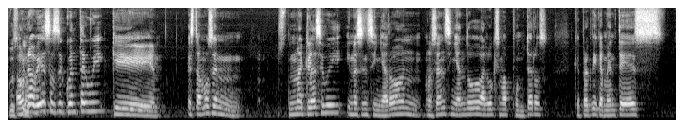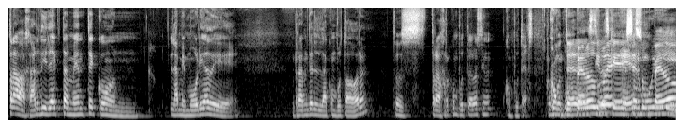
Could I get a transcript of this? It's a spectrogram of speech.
Pues a una no. vez, haz de cuenta, güey, que estamos en una clase, güey, y nos enseñaron, nos están enseñando algo que se llama punteros, que prácticamente es trabajar directamente con la memoria de RAM de la computadora. Entonces, trabajar con punteros, tiene- con Computeros, tienes que es ser un muy... pedo.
